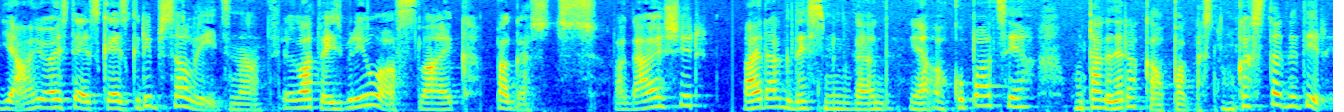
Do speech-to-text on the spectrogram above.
jā, jo es teicu, ka es gribu salīdzināt. Latvijas brīvvalsts laika pagasts pagājuši ir vairāk desmit gadi jā, okupācijā, un tagad ir atkal pagasts. Un kas tagad ir?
